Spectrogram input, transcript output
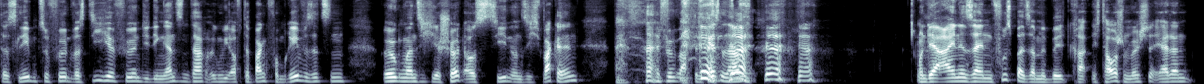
das Leben zu führen, was die hier führen, die den ganzen Tag irgendwie auf der Bank vom Rewe sitzen, irgendwann sich ihr Shirt ausziehen und sich wackeln, halt fünf, acht im Kessel haben und der eine sein Fußballsammelbild gerade nicht tauschen möchte, ja, dann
